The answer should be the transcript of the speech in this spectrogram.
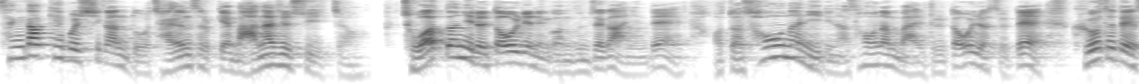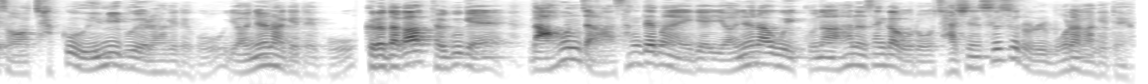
생각해 볼 시간도 자연스럽게 많아질 수 있죠. 좋았던 일을 떠올리는 건 문제가 아닌데 어떤 서운한 일이나 서운한 말들을 떠올렸을 때 그것에 대해서 자꾸 의미 부여를 하게 되고 연연하게 되고 그러다가 결국에 나 혼자 상대방에게 연연하고 있구나 하는 생각으로 자신 스스로를 몰아가게 돼요.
